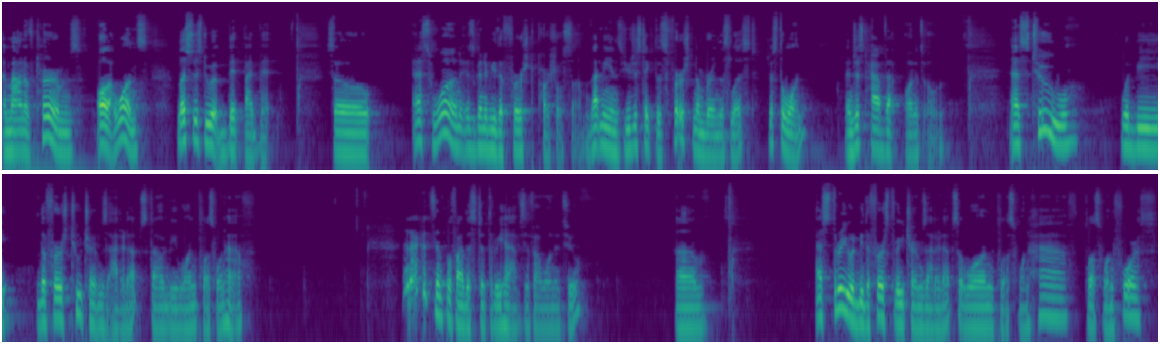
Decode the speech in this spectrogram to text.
amount of terms all at once, let's just do it bit by bit. So S1 is going to be the first partial sum. That means you just take this first number in this list, just the 1, and just have that on its own. S2 would be the first two terms added up, so that would be 1 plus 1 half. And I could simplify this to 3 halves if I wanted to. Um, S3 would be the first three terms added up, so 1 plus 1 half plus 1 fourth.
